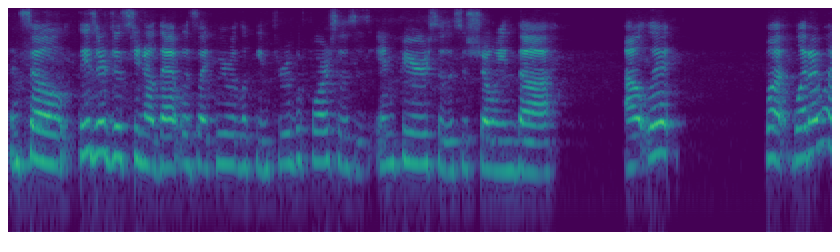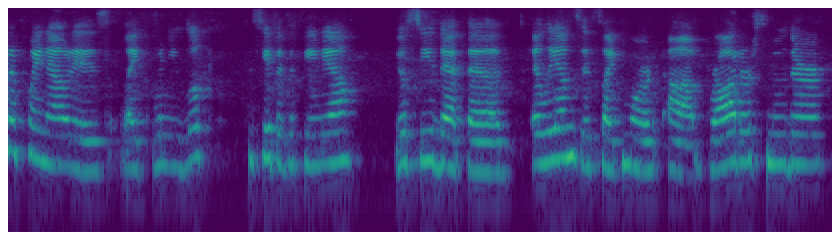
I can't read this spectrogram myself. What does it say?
And so these are just, you know, that was like we were looking through before. So this is inferior. So this is showing the outlet. But what I want to point out is like when you look to see if it's a female, you'll see that the iliums, it's like more uh, broader, smoother.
